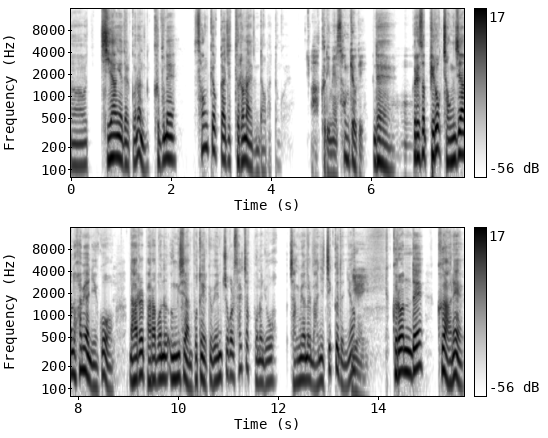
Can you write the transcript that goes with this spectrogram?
어, 지향해야 될 거는 그분의 성격까지 드러나야 된다고 봤던 거예요. 아 그림의 성격이. 네. 어. 그래서 비록 정지한 화면이고 나를 바라보는 응시한 보통 이렇게 왼쪽을 살짝 보는 요 장면을 많이 찍거든요. 예. 예. 그런데 그 안에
